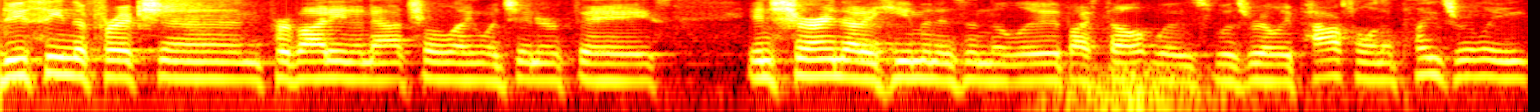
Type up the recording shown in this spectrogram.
reducing the friction, providing a natural language interface, ensuring that a human is in the loop, I felt was was really powerful, and it plays really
